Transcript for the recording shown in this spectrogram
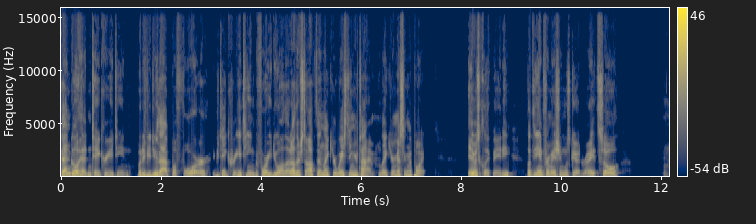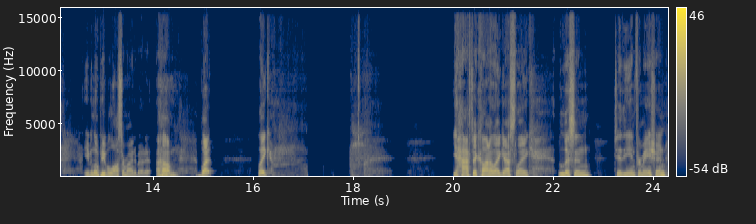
then go ahead and take creatine. But if you do that before, if you take creatine before you do all that other stuff, then like you're wasting your time. Like you're missing the point. It was clickbaity, but the information was good, right? So even though people lost their mind about it. Um, but like you have to kind of, I guess, like listen to the information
